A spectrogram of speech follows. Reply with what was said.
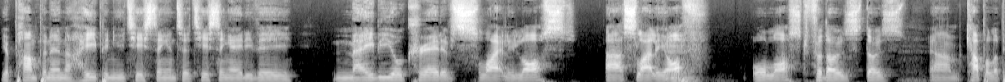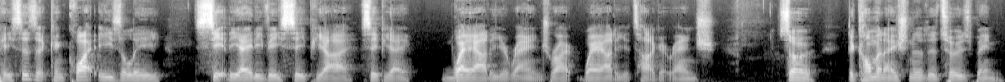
you're pumping in a heap of new testing into testing ADV. Maybe your creative slightly lost, uh, slightly mm. off, or lost for those those um, couple of pieces. It can quite easily set the ADV CPI CPA way out of your range, right? Way out of your target range. So the combination of the two has been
